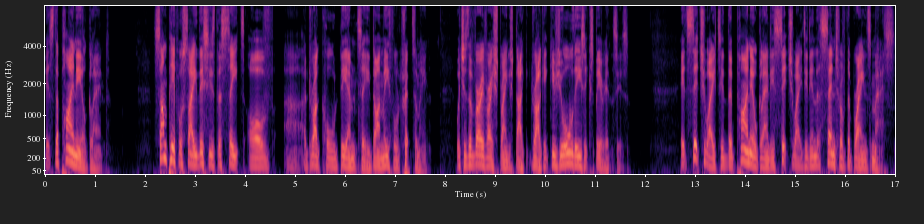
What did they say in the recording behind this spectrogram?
It's the pineal gland. Some people say this is the seat of uh, a drug called DMT, dimethyltryptamine, which is a very, very strange drug. It gives you all these experiences. It's situated, the pineal gland is situated in the centre of the brain's mass.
